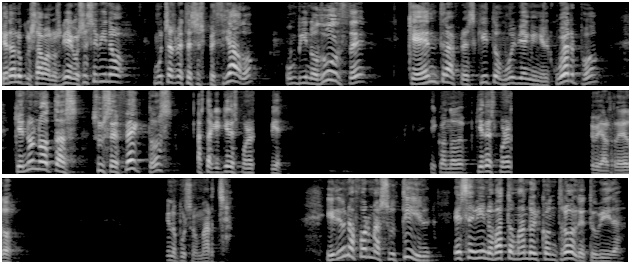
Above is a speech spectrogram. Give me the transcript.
que era lo que usaban los griegos. Ese vino muchas veces especiado, un vino dulce, que entra fresquito muy bien en el cuerpo, que no notas sus efectos hasta que quieres poner pie. Y cuando quieres poner alrededor. Y lo puso en marcha. Y de una forma sutil, ese vino va tomando el control de tu vida.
